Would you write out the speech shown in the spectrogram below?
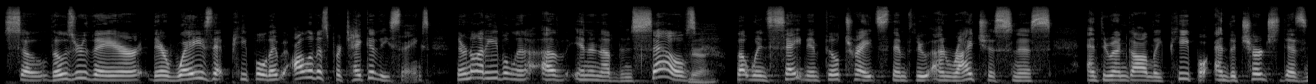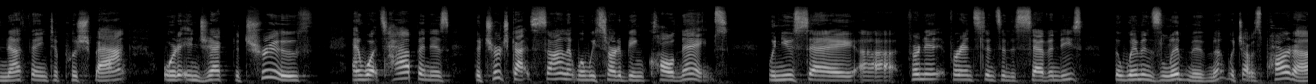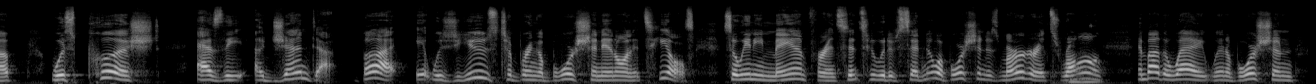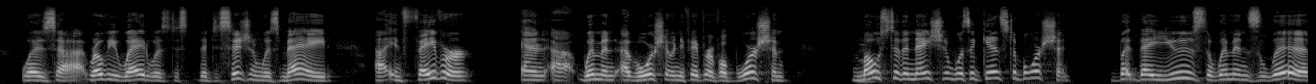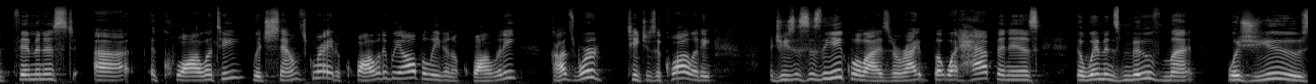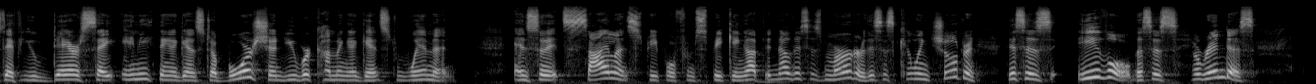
So those are there. They're ways that people, they, all of us partake of these things. They're not evil in, of, in and of themselves, right. but when Satan infiltrates them through unrighteousness and through ungodly people, and the church does nothing to push back or to inject the truth, and what's happened is the church got silent when we started being called names. When you say, uh, for, for instance, in the 70s, the women's lib movement, which I was part of, was pushed as the agenda, but it was used to bring abortion in on its heels. So any man, for instance, who would have said, no, abortion is murder, it's wrong. And by the way, when abortion was, uh, Roe v. Wade was, the decision was made uh, in favor and uh, women abortion in favor of abortion, most of the nation was against abortion. But they used the women's lib, feminist uh, equality, which sounds great. Equality, we all believe in equality. God's word teaches equality. Jesus is the equalizer, right? But what happened is the women's movement was used. If you dare say anything against abortion, you were coming against women. And so it silenced people from speaking up that no, this is murder, this is killing children, this is evil, this is horrendous.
